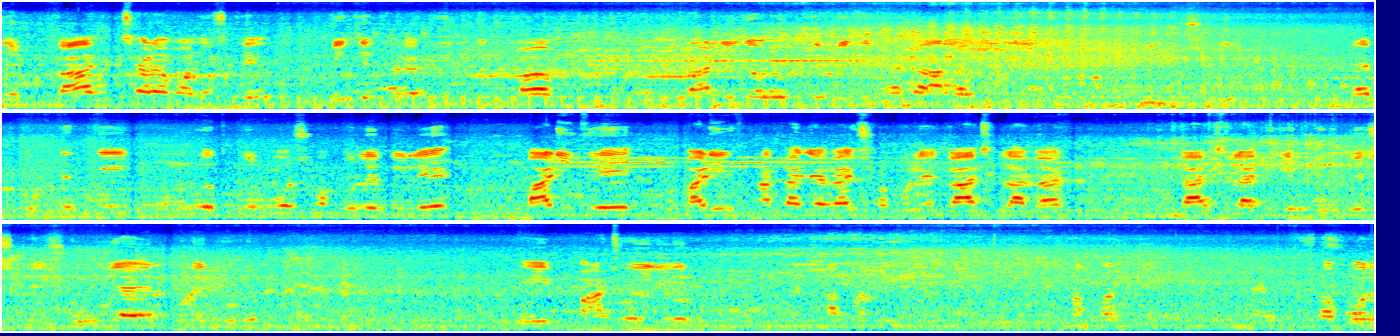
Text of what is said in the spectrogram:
যে গাছ ছাড়া মানুষকে বেঁচে থাকা কিন্তু বা প্রাণী জগৎকে বেঁচে থাকা আগামী দিনে খুবই মুশকিল। তাই প্রত্যেককেই অনুরোধ করব সকলে মিলে বাড়িতে, বাড়ির ফাঁকা জায়গায় সকলে গাছ লাগান। গাছ লাগিয়ে পরিবেশকে সবুজায়ন করে তুলুন। এই পাঁচই জুন সকল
